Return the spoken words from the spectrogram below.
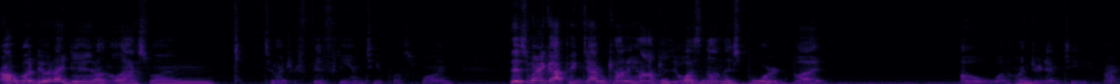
I'm going to do what I did on the last one. 250 MT plus 1. This is where I got picked up in Connie Hawkins. It wasn't on this board, but... Oh, 100 MT. Alright.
